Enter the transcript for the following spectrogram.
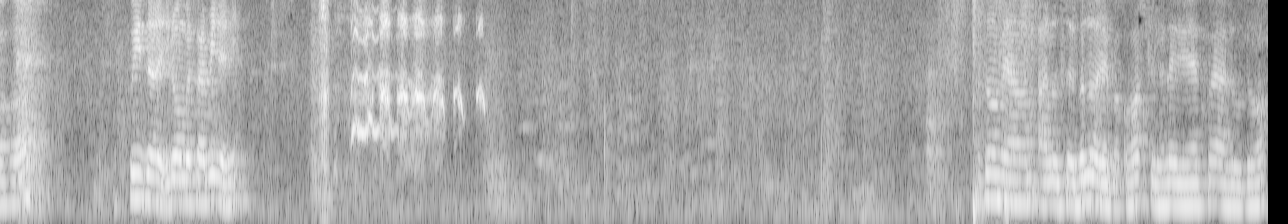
ഓഹോ ഇത് ഇരോമ്പ സാബിനി Aduh, memang alu saya belum ya, Pak Kos. Tinggal ya, kue alu doh.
